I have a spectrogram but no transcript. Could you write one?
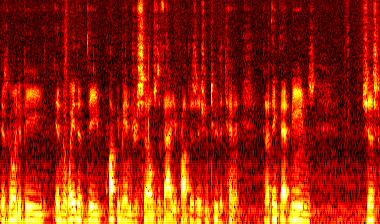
is going to be in the way that the property manager sells the value proposition to the tenant. And I think that means just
